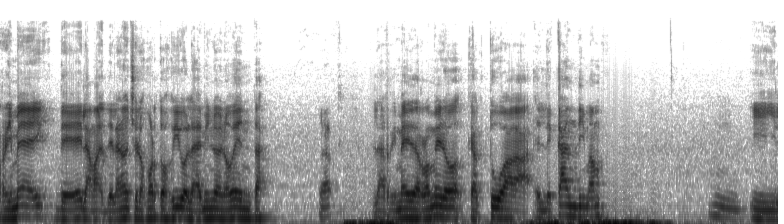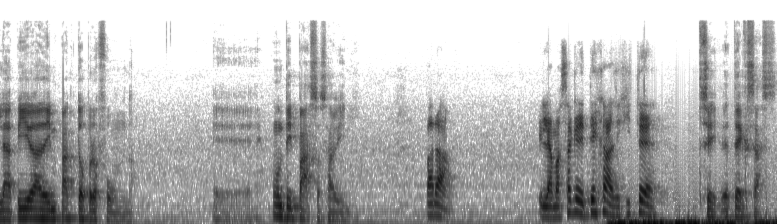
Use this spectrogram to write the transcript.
remake de la, de la Noche de los Muertos Vivos, la de 1990 Ah, la remake de Romero, que actúa el de Candyman mm, y la piba de Impacto Profundo. Eh, un tipazo, Sabini. Pará. ¿En la masacre de Texas dijiste? Sí, de Texas.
